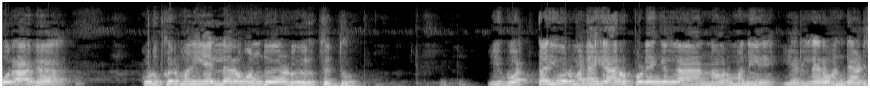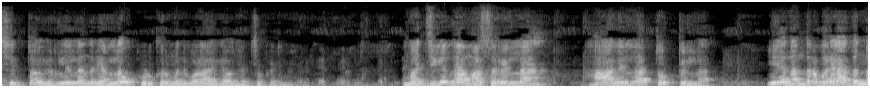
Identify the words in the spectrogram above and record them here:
ಊರಾಗ ಕುಡುಕರ ಮನಿ ಎಲ್ಲರ ಒಂದು, ಎರಡು ಇರ್ತಿದ್ದು. ಈಗ ಒಟ್ಟ ಇವ್ರ ಮನ್ಯಾಗ ಯಾರು ಕುಡಿಯಂಗಿಲ್ಲ ಅನ್ನೋರ್ ಮನಿ ಎಲ್ಲರ ಒಂದ್ ಎರಡು ಸಿಗ್ತಾವ. ಇರ್ಲಿಲ್ಲ ಅಂದ್ರೆ ಎಲ್ಲವೂ ಕುಡುಕರ ಮನಿಗಳು ಆಗ್ಯಾವ ಹೆಚ್ಚು ಕಡಿಮೆ. ಮಜ್ಜಿಗಿಲ್ಲ, ಮೊಸರಿಲ್ಲ, ಹಾಲಿಲ್ಲ, ತುಪ್ಪಿಲ್ಲ. ಏನಂದ್ರ ಬರೇ ಅದನ್ನ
